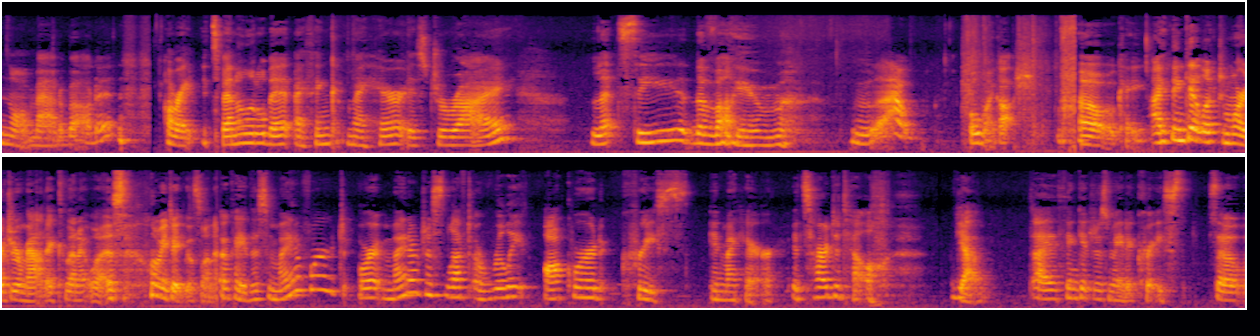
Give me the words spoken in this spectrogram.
Not mad about it. All right, it's been a little bit. I think my hair is dry. Let's see the volume. Wow. Oh my gosh. Oh, okay. I think it looked more dramatic than it was. Let me take this one. Okay, this might have worked or it might have just left a really awkward crease in my hair. It's hard to tell. yeah, I think it just made a crease. So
